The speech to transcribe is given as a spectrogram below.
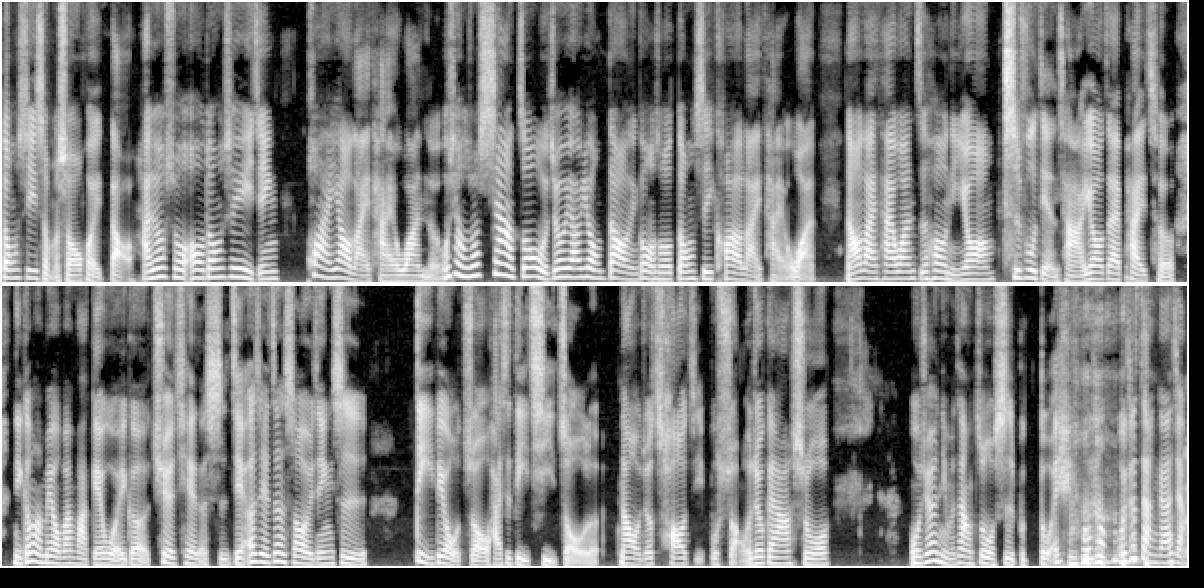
东西什么时候会到？他就说哦，东西已经快要来台湾了。我想说下周我就要用到，你跟我说东西快要来台湾，然后来台湾之后你又要师傅检查，又要再派车，你根本没有办法给我一个确切的时间，而且这时候已经是第六周还是第七周了，然后我就超级不爽，我就跟他说，我觉得你们这样做事不对，我就这样跟他讲，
